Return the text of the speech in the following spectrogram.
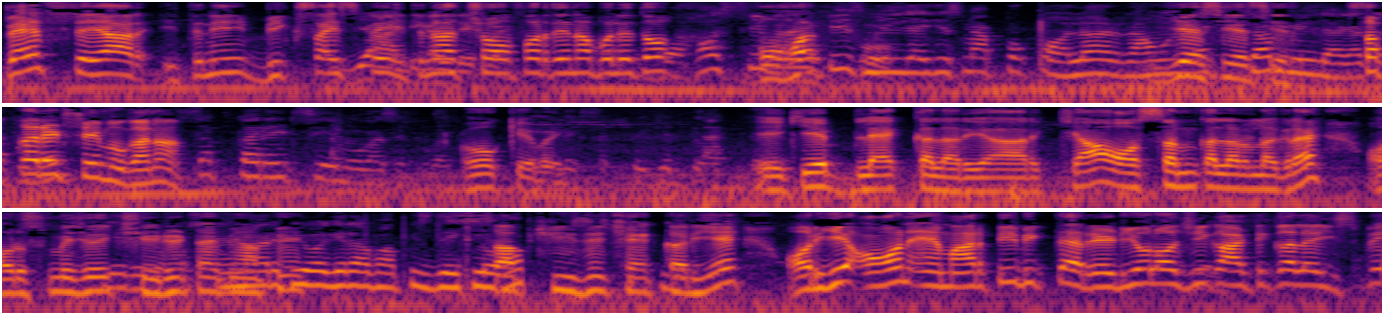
बेस्ट है यार इतनी बिग साइज़ पे इतना अच्छा ऑफ़र देना बोले तो बहुत सी बहुत वैरायटीज मिल जाएगी इसमें आपको collar round yes yes yes सबका रेट सेम होगा ना? सबका रेट सेम होगा ओके भाई। एक ये ब्लैक कलर यार क्या औसम कलर लग रहा है। और उसमें जो एक ये शेडेड टाइप यहाँ पे वगैरह वापस देख लो सब चीज़ें चेक करिए। और ये ऑन एमआरपी बिकता है रेडियोलॉजी का आर्टिकल है इसपे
